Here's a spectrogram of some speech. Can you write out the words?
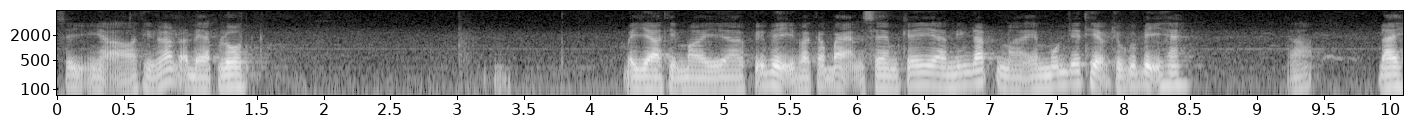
Xây dựng nhà ở thì rất là đẹp luôn. Bây giờ thì mời à, quý vị và các bạn xem cái à, miếng đất mà em muốn giới thiệu cho quý vị ha. Đó. Đây.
